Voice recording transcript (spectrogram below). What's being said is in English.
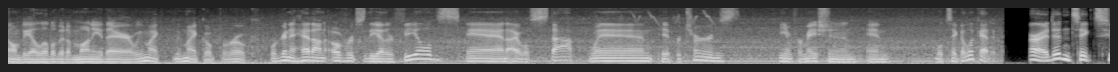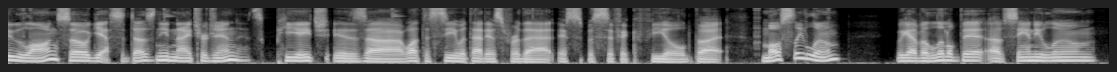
Gonna be a little bit of money there. We might we might go broke. We're gonna head on over to the other fields, and I will stop when it returns the information, and, and we'll take a look at it. All right, it didn't take too long, so yes, it does need nitrogen. Its pH is, uh, we'll have to see what that is for that specific field, but mostly loam. We have a little bit of sandy loam.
